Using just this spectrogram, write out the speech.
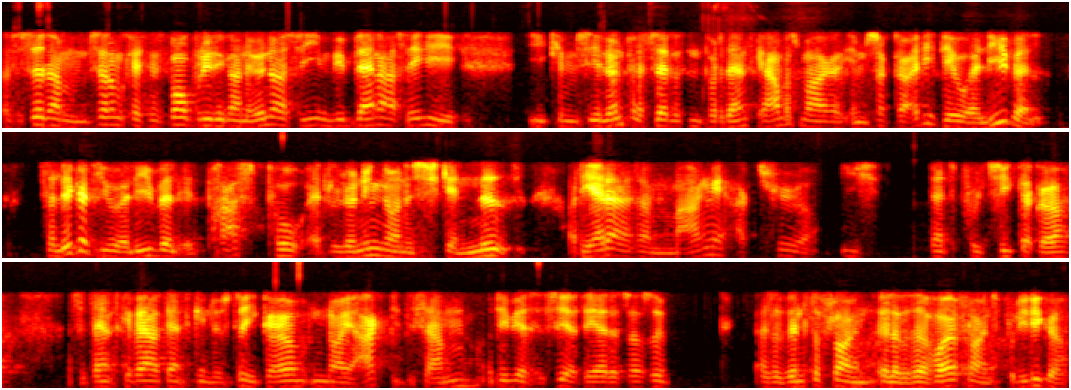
altså selvom, selvom Christiansborg-politikerne ønsker at sige, at vi blander os ikke i, i kan man sige, lønfastsættelsen på det danske arbejdsmarked, jamen så gør de det jo alligevel. Så ligger de jo alligevel et pres på, at lønningerne skal ned. Og det er der altså mange aktører i dansk politik, der gør. Altså dansk erhverv og dansk industri gør jo nøjagtigt det samme, og det vi altså ser, det er, at så, så altså venstrefløjen, eller hvad hedder højrefløjens politikere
